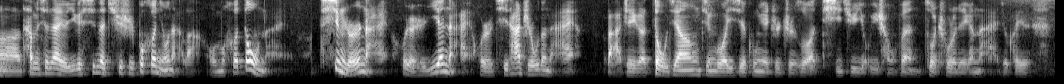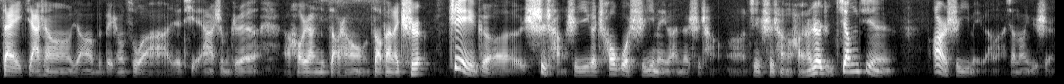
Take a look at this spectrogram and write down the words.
啊，他们现在有一个新的趋势，不喝牛奶了，我们喝豆奶、杏仁奶，或者是椰奶，或者其他植物的奶。把这个豆浆经过一些工业制制作，提取有益成分，做出了这个奶，就可以再加上像维生素啊、这铁啊什么之类的，然后让你早上早饭来吃。这个市场是一个超过十亿美元的市场啊，这个市场好像是将近二十亿美元了，相当于是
